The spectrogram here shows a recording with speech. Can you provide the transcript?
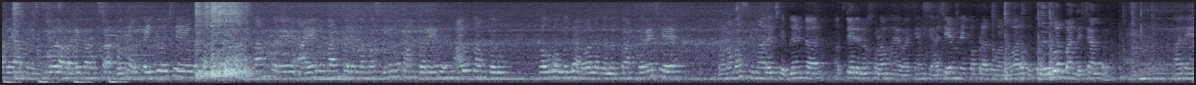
હવે આપણે પીળા બટેકાનું શાક વધારે થઈ ગયો છે. કામ કરે આ એનું કામ કરે નમસ્તે એનું કામ કરે, હું મારું કામ કરું. બહુ બહુ બધા અલગ અલગ કામ કરે છે. પણ નમસ્તે, મારે છે બ્લેન્ડર. અત્યારે રસોડામાં આવ્યા, કેમ કે આજે એમને કપડાં ધોવાનો વારો હતો રોજ બાંધે, ચાલો અને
